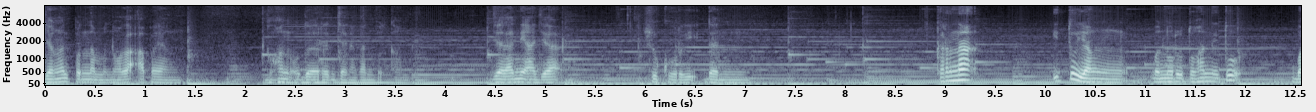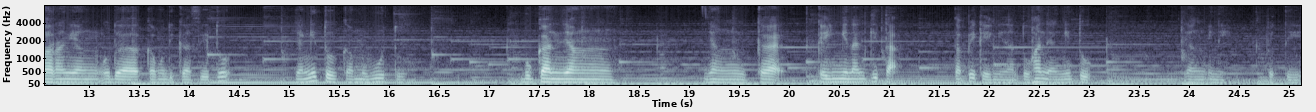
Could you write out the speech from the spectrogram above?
jangan pernah menolak apa yang Tuhan udah rencanakan buat kamu. Jalani aja syukuri dan karena itu yang menurut Tuhan itu barang yang udah kamu dikasih itu yang itu kamu butuh. Bukan yang yang ke keinginan kita tapi keinginan Tuhan yang itu yang ini. Seperti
